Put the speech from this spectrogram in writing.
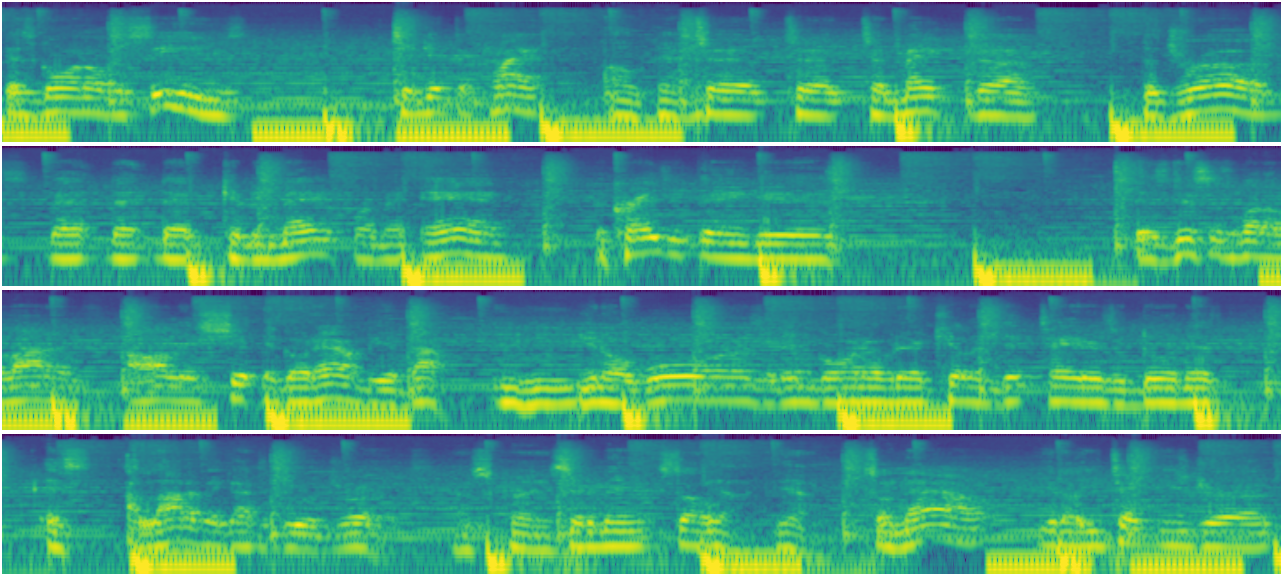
that's going overseas to get the plant Okay. to to to make the the drugs that that that can be made from it. And the crazy thing is, is this is what a lot of all this shit that go down be about. Mm-hmm. You know, wars and them going over there killing dictators and doing this. It's a lot of it got to do with drugs. That's crazy. See what I mean? So Yeah. Yeah. So now, you know, you take these drugs,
